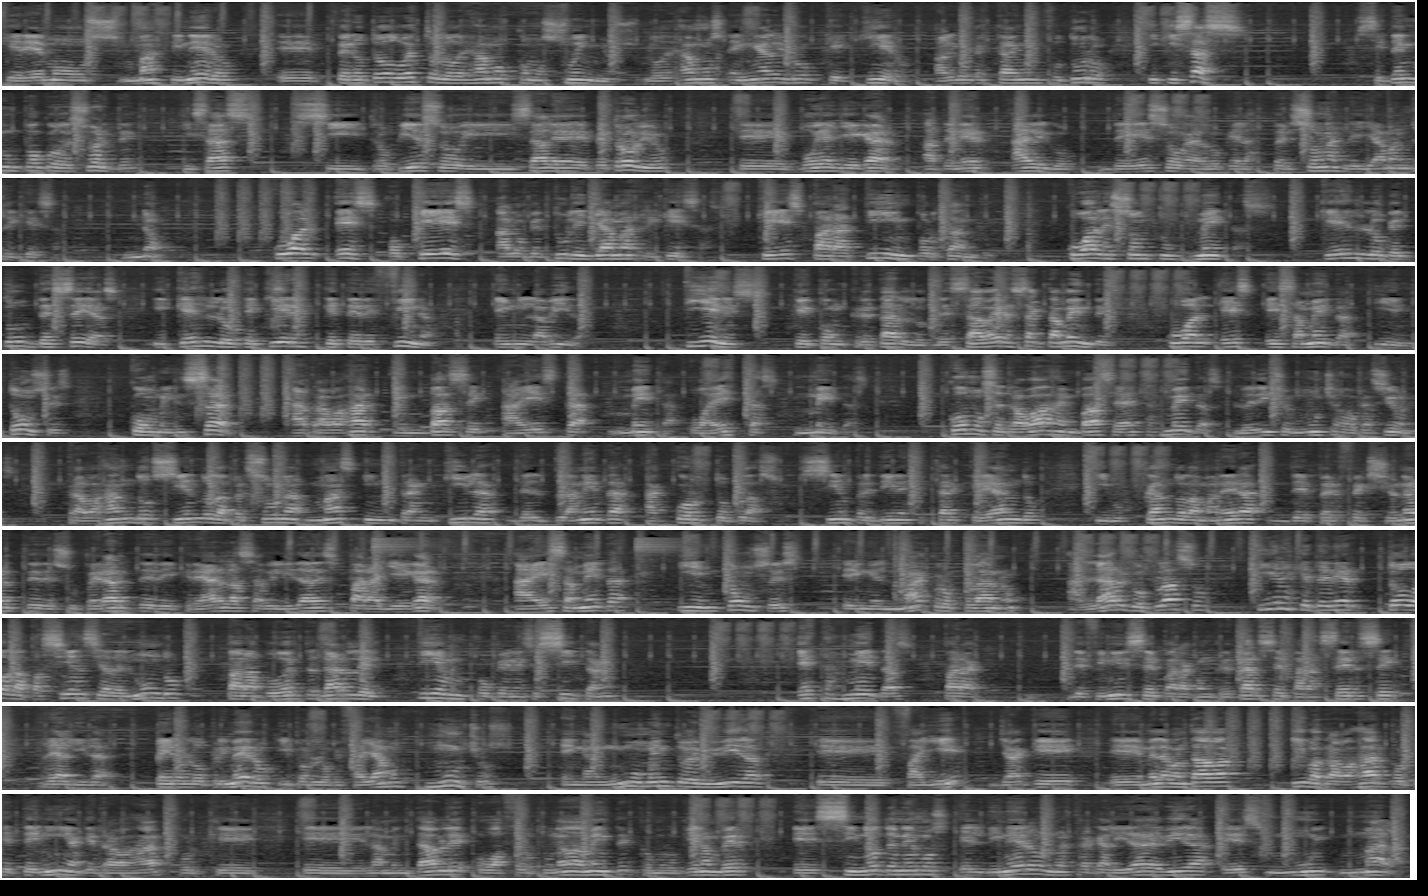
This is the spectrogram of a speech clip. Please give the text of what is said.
queremos más dinero, eh, pero todo esto lo dejamos como sueños, lo dejamos en algo que quiero, algo que está en un futuro y quizás, si tengo un poco de suerte, quizás si tropiezo y sale petróleo, voy a llegar a tener algo de eso a lo que las personas le llaman riqueza. No. ¿Cuál es o qué es a lo que tú le llamas riquezas? ¿Qué es para ti importante? ¿Cuáles son tus metas? ¿Qué es lo que tú deseas y qué es lo que quieres que te defina en la vida? Tienes que concretarlo, de saber exactamente cuál es esa meta y entonces comenzar a trabajar en base a esta meta o a estas metas. ¿Cómo se trabaja en base a estas metas? Lo he dicho en muchas ocasiones. Trabajando siendo la persona más intranquila del planeta a corto plazo. Siempre tienes que estar creando y buscando la manera de perfeccionarte, de superarte, de crear las habilidades para llegar a esa meta. Y entonces, en el macro plano, a largo plazo, tienes que tener toda la paciencia del mundo para poder darle el tiempo que necesitan estas metas para definirse, para concretarse, para hacerse realidad. Pero lo primero, y por lo que fallamos muchos, en algún momento de mi vida eh, fallé, ya que eh, me levantaba, iba a trabajar porque tenía que trabajar, porque eh, lamentable o afortunadamente, como lo quieran ver, eh, si no tenemos el dinero, nuestra calidad de vida es muy mala.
